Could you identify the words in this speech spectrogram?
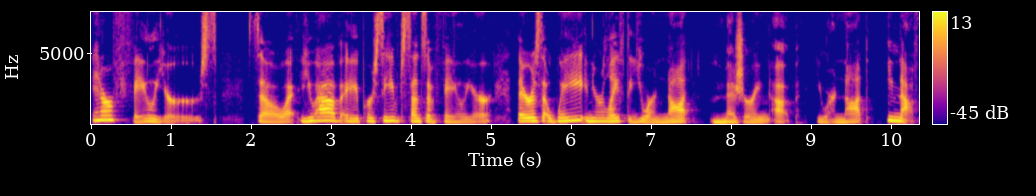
in our failures. So, you have a perceived sense of failure. There is a way in your life that you are not measuring up. You are not enough.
